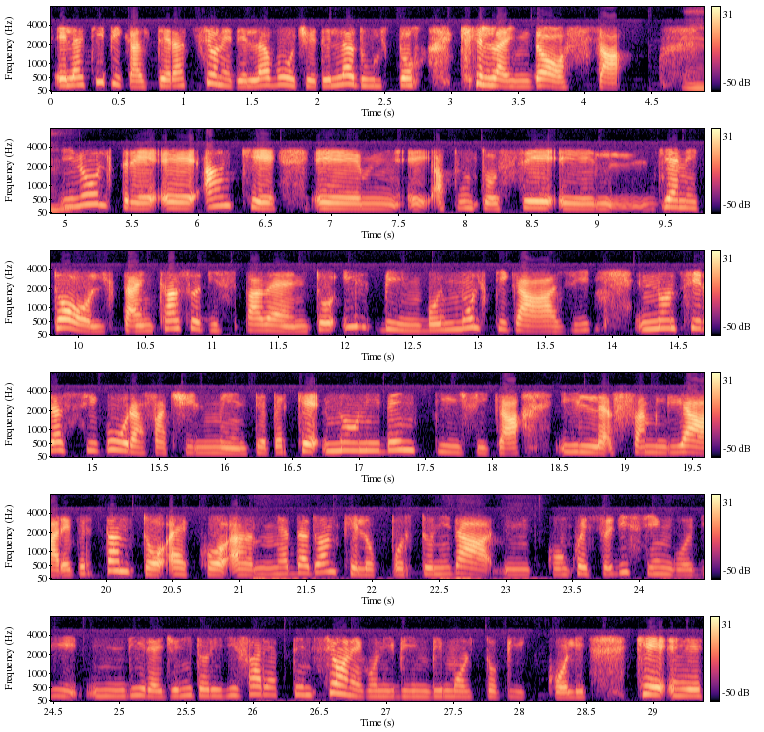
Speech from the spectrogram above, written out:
e la tipica alterazione della voce dell'adulto che la indossa. Mm. Inoltre eh, anche ehm, eh, appunto se eh, viene tolta in caso di spavento, il bimbo in molti casi non si rassicura facilmente perché non identifica il familiare, pertanto ecco eh, mi ha dato anche l'opportunità mh, con questo distinguo di mh, dire ai genitori di fare attenzione con i bimbi molto piccoli che eh,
